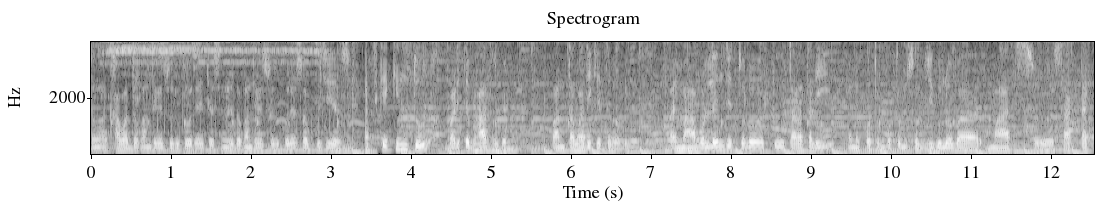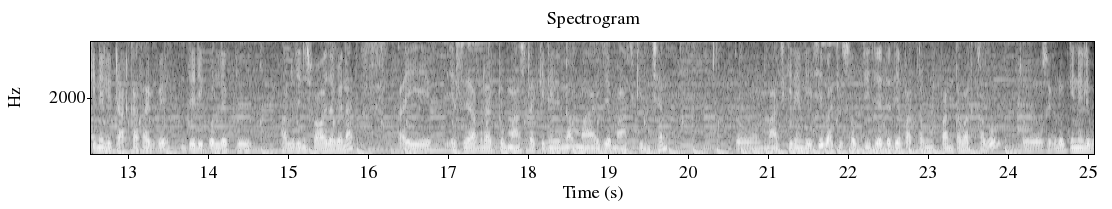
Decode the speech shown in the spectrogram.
তোমার খাবার দোকান থেকে শুরু করে, স্টেশনারি দোকান থেকে শুরু করে সব কিছুই আছে। আজকে কিন্তু বাড়িতে ভাত হবে না, পান্তা ভাতই খেতে হবে। তাই মা বললেন যে, চলো একটু তাড়াতাড়ি মানে প্রথম প্রথম সবজিগুলো বা মাছ, শাকটা কিনে নিই টাটকা থাকবে। দেরি করলে একটু ভালো জিনিস পাওয়া যাবে না। তাই এসে আমরা একটু মাছটা কিনে নিলাম। মা এই যে মাছ কিনছেন তো মাছ কিনে নিয়েছি, বাকি সবজি যেটা দিয়ে পান্তা পান্তা ভাত খাব। তো সেগুলো কিনে নেব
